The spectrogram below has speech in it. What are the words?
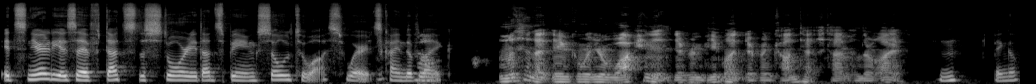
It's nearly as if that's the story that's being sold to us, where it's kind of Well, like, Listen, I think when you're watching it, different people at different context times in their life. bingo.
